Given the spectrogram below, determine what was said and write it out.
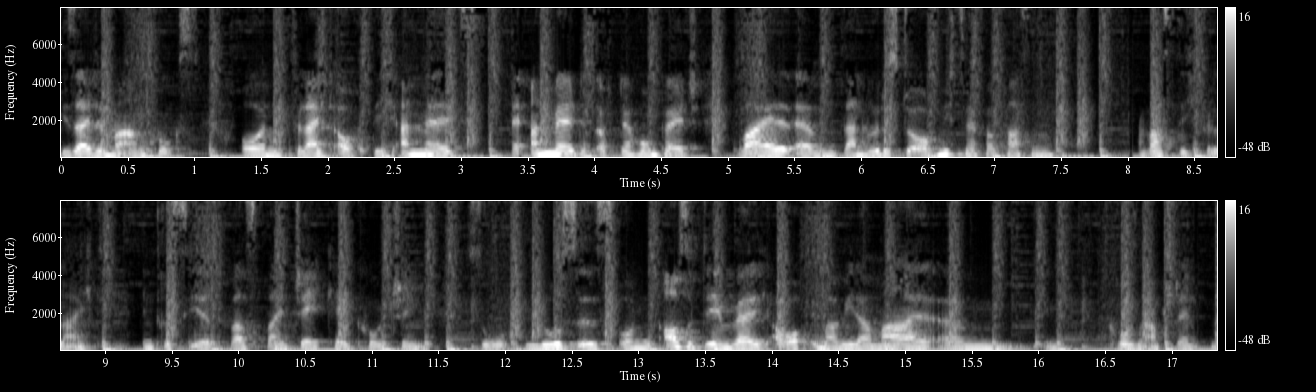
die Seite mal anguckst und vielleicht auch dich anmeldest, anmeldest auf der Homepage, weil ähm, dann würdest du auch nichts mehr verpassen, was dich vielleicht interessiert, was bei JK Coaching so los ist. Und außerdem werde ich auch immer wieder mal ähm, in großen Abständen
